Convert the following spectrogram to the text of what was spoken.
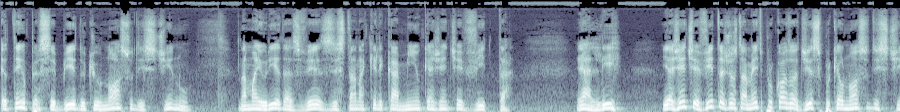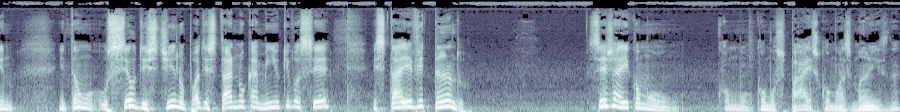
eu tenho percebido que o nosso destino, na maioria das vezes, está naquele caminho que a gente evita. É ali. E a gente evita justamente por causa disso, porque é o nosso destino. Então, o seu destino pode estar no caminho que você está evitando. Seja aí como, como, como os pais, como as mães, né?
